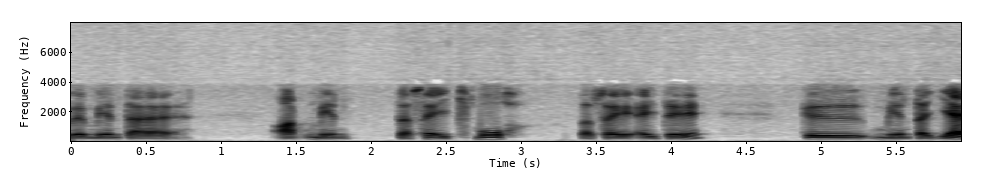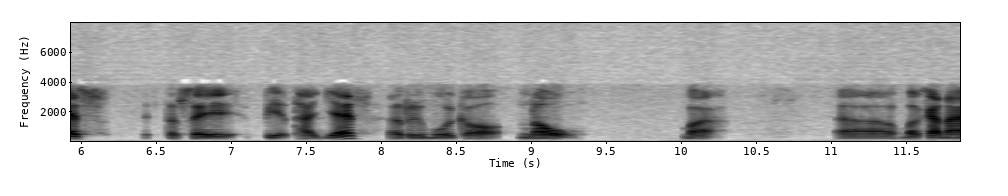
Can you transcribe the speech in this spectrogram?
វាមានតែអត់មានតែសេឈ្មោះ តែសេអីទេ គឺមានតែ yes ទៅសេពាក្យថា yes ឬមួយក៏ no បាទអឺបើកាលណា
